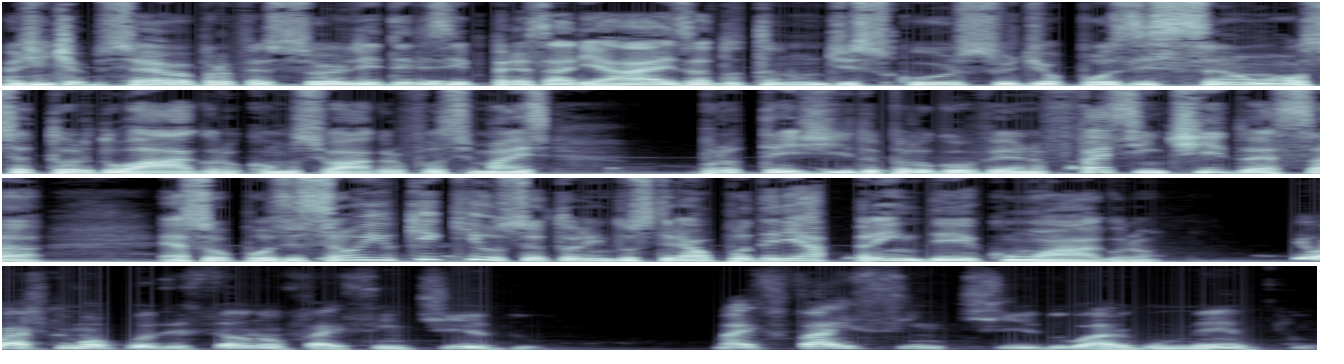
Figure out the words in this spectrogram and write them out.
A gente observa, professor, líderes empresariais adotando um discurso de oposição ao setor do agro, como se o agro fosse mais protegido pelo governo. Faz sentido essa, essa oposição e o que, que o setor industrial poderia aprender com o agro? Eu acho que uma oposição não faz sentido, mas faz sentido o argumento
